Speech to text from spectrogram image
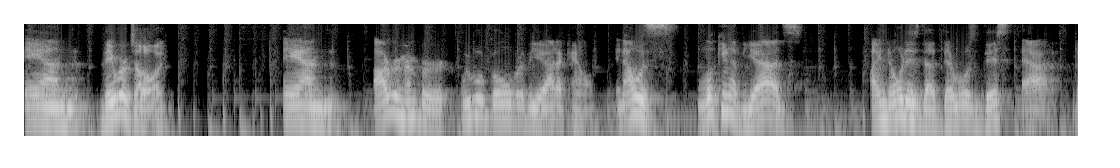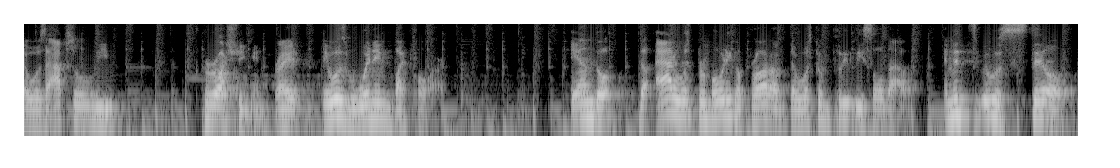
and they were going. And I remember we will go over the ad account, and I was looking at the ads. I noticed that there was this ad that was absolutely crushing it. Right, it was winning by far and the the ad was promoting a product that was completely sold out and it, it was still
